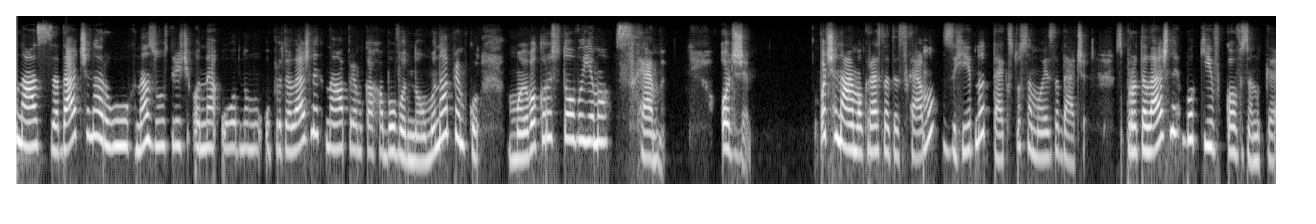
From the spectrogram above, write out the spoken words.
у нас задача на рух, на зустріч одне одному у протилежних напрямках або в одному напрямку, ми використовуємо схеми. Отже, Починаємо креслити схему згідно тексту самої задачі. З протилежних боків ковзанки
